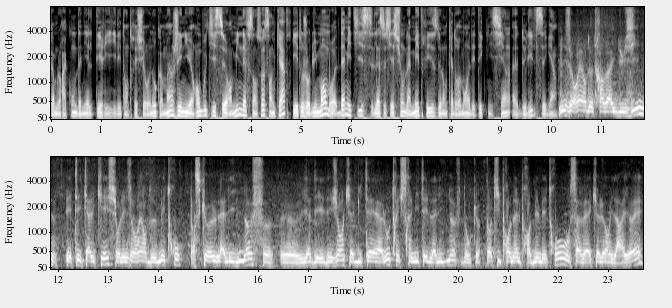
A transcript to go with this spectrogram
Comme le raconte Daniel Terry, il est entré chez Renault comme ingénieur emboutisseur en 1964 et est aujourd'hui membre d'Amétis, l'association de la maîtrise de l'encadrement et des techniciens de l'île Séguin. Les horaires de travail d'usine étaient calqués sur les horaires de métro parce que la ligne 9, euh, il y a des, gens qui habitaient à l'autre extrémité de la ligne 9. Donc euh, quand ils prenaient le premier métro, on savait à quelle heure il arrivait.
